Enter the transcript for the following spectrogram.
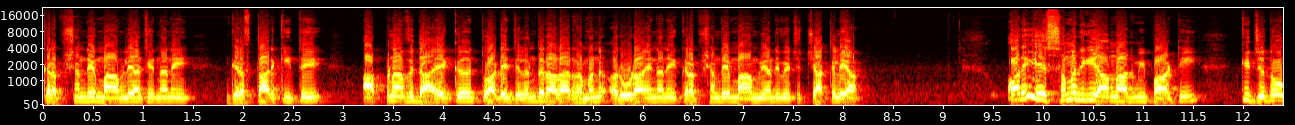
ਕਰਪਸ਼ਨ ਦੇ ਮਾਮਲਿਆਂ 'ਚ ਇਹਨਾਂ ਨੇ ਗ੍ਰਿਫਤਾਰ ਕੀਤੇ। ਆਪਣਾ ਵਿਧਾਇਕ ਤੁਹਾਡੇ ਜਲੰਧਰ ਵਾਲਾ ਰਮਨ ਅਰੋੜਾ ਇਹਨਾਂ ਨੇ ਕਰਪਸ਼ਨ ਦੇ ਮਾਮਲਿਆਂ ਦੇ ਵਿੱਚ ਚੱਕ ਲਿਆ। ਔਰ ਇਹ ਸਮਝ ਗਈ ਆਮ ਆਦਮੀ ਪਾਰਟੀ ਕਿ ਜਦੋਂ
